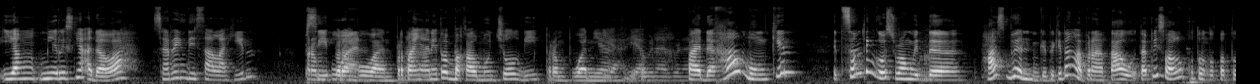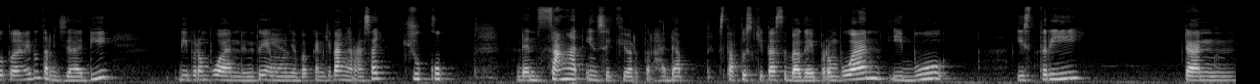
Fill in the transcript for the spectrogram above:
yang mirisnya adalah sering disalahin perempuan, si perempuan. Pertanyaan itu bakal muncul di perempuannya. Iya, gitu. benar-benar. Padahal mungkin it's something goes wrong with the husband gitu. Kita nggak pernah tahu, tapi selalu tuntutan-tuntutan itu terjadi di perempuan dan itu yang Iya. menyebabkan kita ngerasa cukup dan sangat insecure terhadap status kita sebagai perempuan, ibu, istri dan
